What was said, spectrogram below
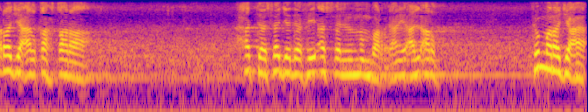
رجع القهقرى حتى سجد في أسفل المنبر يعني على الأرض. ثم رجع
